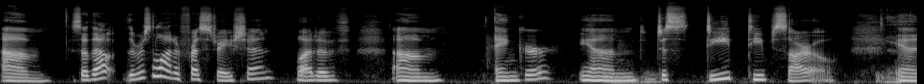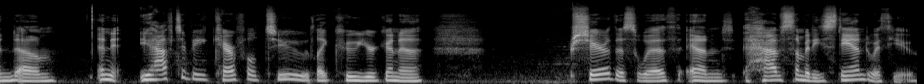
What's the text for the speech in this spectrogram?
um so that there was a lot of frustration a lot of um, anger and mm-hmm. just deep, deep sorrow. Yeah. And um, and you have to be careful too, like who you're gonna share this with and have somebody stand with you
